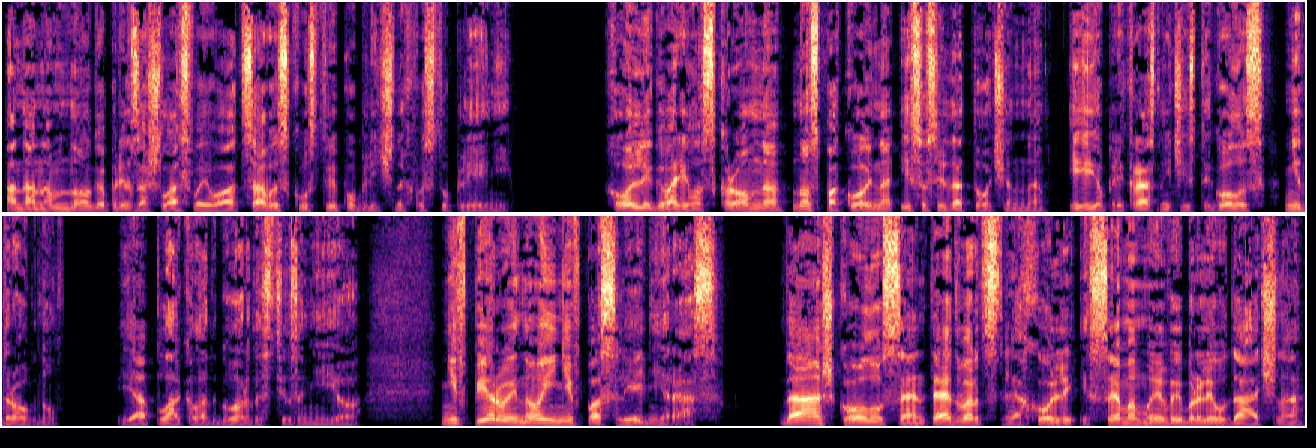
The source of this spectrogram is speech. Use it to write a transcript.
Она намного превзошла своего отца в искусстве публичных выступлений. Холли говорила скромно, но спокойно и сосредоточенно, и ее прекрасный чистый голос не дрогнул. Я плакал от гордости за нее. Не в первый, но и не в последний раз. Да, школу Сент-Эдвардс для Холли и Сэма мы выбрали удачно,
